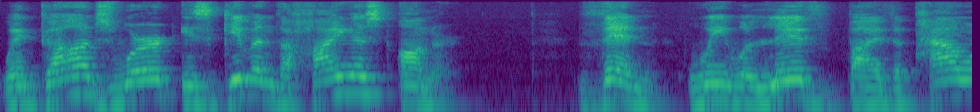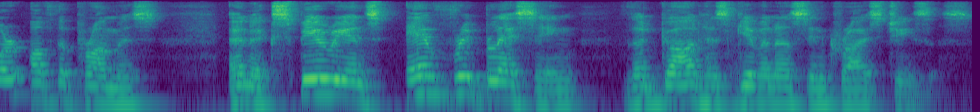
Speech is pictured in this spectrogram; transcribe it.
where God's word is given the highest honor, then we will live by the power of the promise and experience every blessing that God has given us in Christ Jesus.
